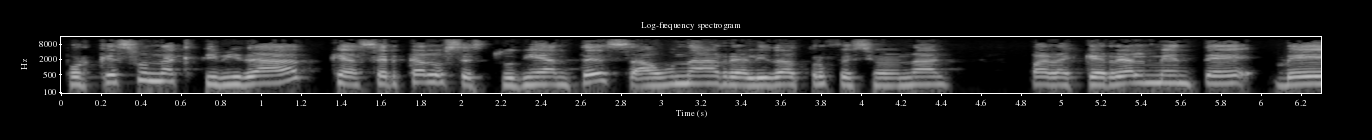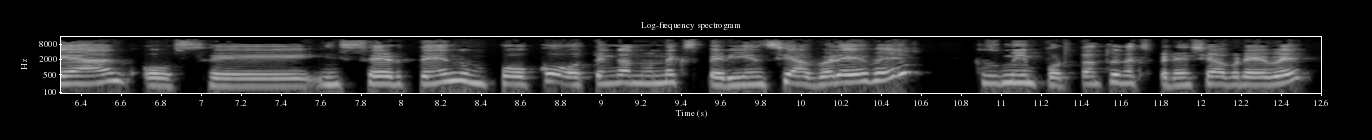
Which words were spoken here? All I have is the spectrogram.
porque es una actividad que acerca a los estudiantes a una realidad profesional para que realmente vean o se inserten un poco o tengan una experiencia breve, que es muy importante, una experiencia breve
